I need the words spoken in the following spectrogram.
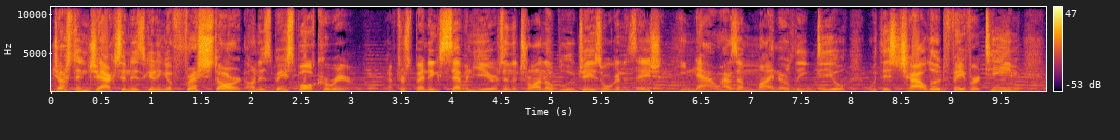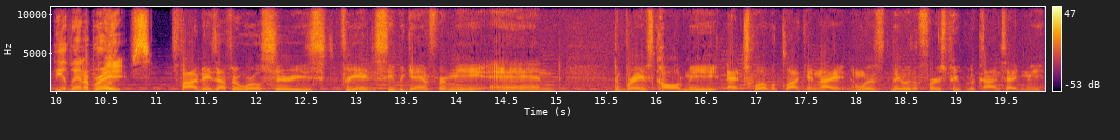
Justin Jackson is getting a fresh start on his baseball career. After spending seven years in the Toronto Blue Jays organization, he now has a minor league deal with his childhood favorite team, the Atlanta Braves. Five days after the World Series, free agency began for me, and the Braves called me at 12 o'clock at night, and was they were the first people to contact me.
